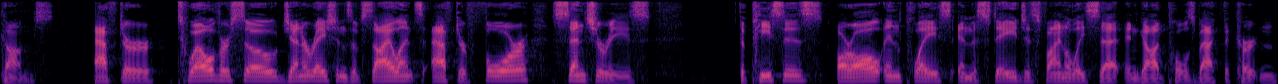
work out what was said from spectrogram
comes. After 12 or so generations of silence, after four centuries, the pieces are all in place and the stage is finally set, and God pulls back the curtain.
